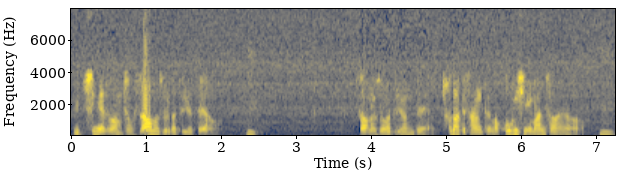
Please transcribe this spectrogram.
위층에서 엄청 싸우는 소리가 들렸대요. 음. 싸우는 소리가 들렸는데 초등학교 4학년 때는 막 호기심이 많잖아요. 음.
